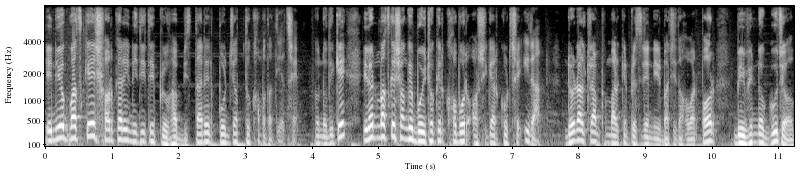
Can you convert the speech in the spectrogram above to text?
এই নিয়োগ মাস্ককে সরকারি নীতিতে প্রভাব বিস্তারের পর্যাপ্ত ক্ষমতা দিয়েছে। অন্যদিকে, ইলন মাস্কের সঙ্গে বৈঠকের খবর অস্বীকার করছে ইরান। ডোনাল্ড ট্রাম্প মার্কিন প্রেসিডেন্ট নির্বাচিত হওয়ার পর বিভিন্ন গুজব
